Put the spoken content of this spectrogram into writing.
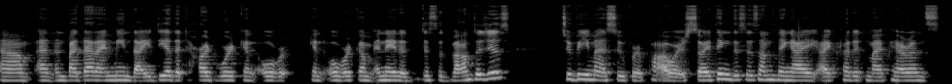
um, and, and by that I mean the idea that hard work can over can overcome innate disadvantages to be my superpower. So I think this is something I, I credit my parents,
